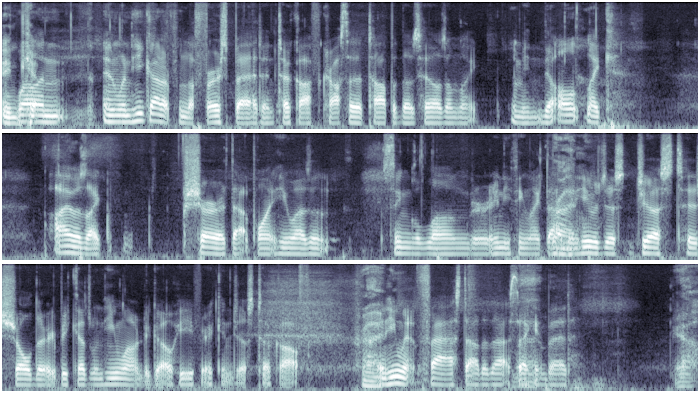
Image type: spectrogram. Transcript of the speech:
and Well, kept, and and when he got up from the first bed and took off across to the top of those hills, I'm like, I mean, the all like, I was like, sure at that point he wasn't single lunged or anything like that. Right. I mean, he was just just his shoulder because when he wanted to go, he freaking just took off, right and he went fast out of that second bed. yeah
